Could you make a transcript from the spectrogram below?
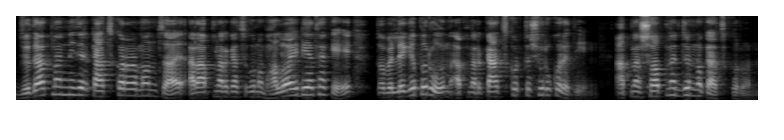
যদি আপনার নিজের কাজ করার মন চায় আর আপনার কাছে কোনো ভালো আইডিয়া থাকে, তবে লেগে পড়ুন, আপনার কাজ করতে শুরু করে দিন। আপনার স্বপ্নের জন্য কাজ করুন।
